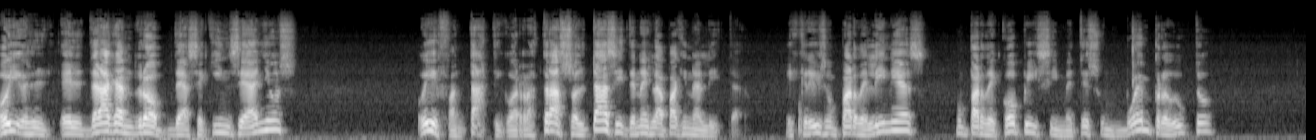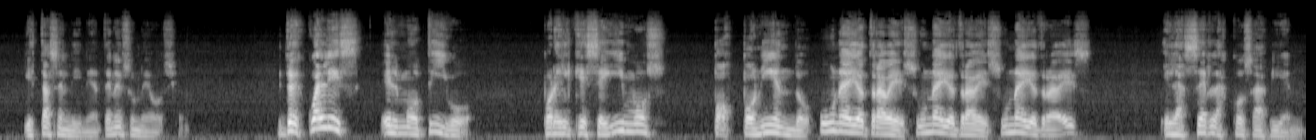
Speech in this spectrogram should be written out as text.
Hoy el, drag and drop de hace 15 años, hoy es fantástico. Arrastrás, soltás y tenés la página lista. Escribís un par de líneas, un par de copies y metés un buen producto y estás en línea, tenés un negocio. Entonces, ¿cuál es el motivo por el que seguimos posponiendo una y otra vez, una y otra vez, una y otra vez el hacer las cosas bien?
